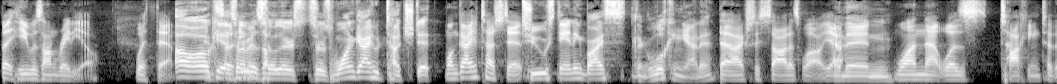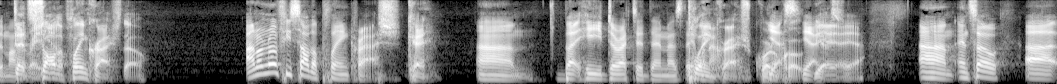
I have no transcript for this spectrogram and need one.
but he was on radio with them. Oh, And okay. so he was so a- there's there's one guy who touched it, one guy who touched it two standing by, s- like, looking at it, that actually saw it as well. Yeah, and then one that was talking to them on that the radio. saw the plane crash though. I don't know if he saw the plane crash, Okay, um, but he directed them as they plane went out. crash, quote yes, unquote. Yeah, yes. yeah, yeah, yeah. Um, and so uh,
